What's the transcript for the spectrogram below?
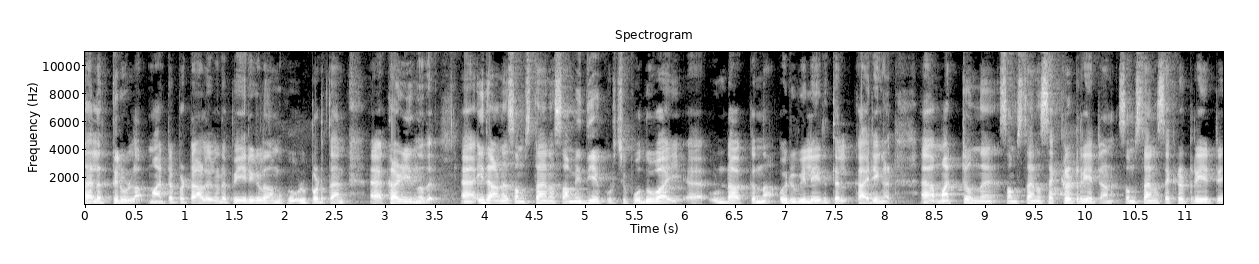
തലത്തിലുള്ള മാറ്റപ്പെട്ട ആളുകളുടെ പേരുകൾ നമുക്ക് ഉൾപ്പെടുത്താൻ കഴിയുന്നത്. ഇതാണ് സംസ്ഥാന സമിതിയെക്കുറിച്ച് പൊതുവായി ഉണ്ടാക്കുന്ന ഒരു വിലയിരുത്തൽ കാര്യങ്ങൾ. മറ്റൊന്ന് സംസ്ഥാന സെക്രട്ടേറിയറ്റ് ആണ്. സംസ്ഥാന സെക്രട്ടേറിയറ്റ്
